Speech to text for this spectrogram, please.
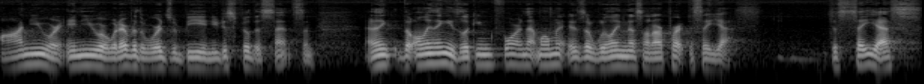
on you or in you or whatever the words would be, and you just feel this sense. And I think the only thing He's looking for in that moment is a willingness on our part to say yes. Just say yes,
